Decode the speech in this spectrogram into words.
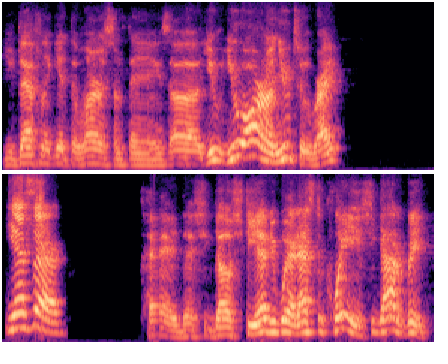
You definitely get to learn some things. Uh, you you are on YouTube, right? Yes, sir. Hey, there she goes. She everywhere. That's the queen. She gotta be.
